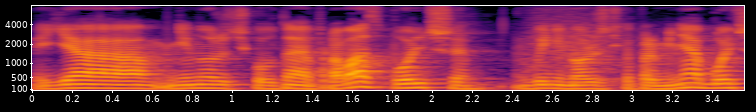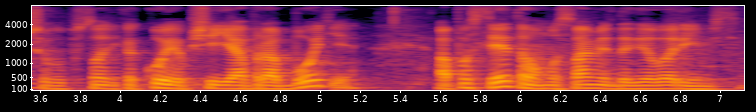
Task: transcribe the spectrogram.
я немножечко узнаю про вас больше, вы немножечко про меня больше, вы посмотрите, какой вообще я в работе, а после этого мы с вами договоримся.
